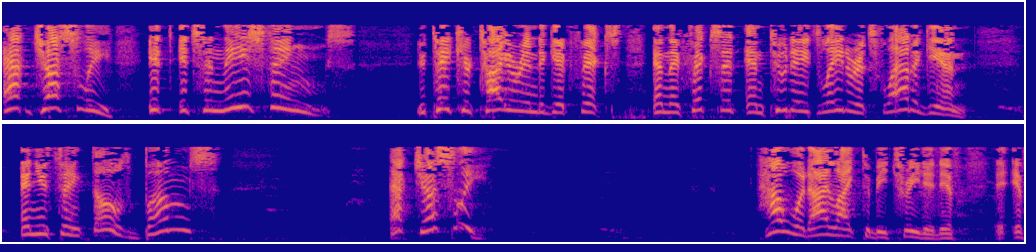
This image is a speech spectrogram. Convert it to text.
act justly. It, it's in these things. You take your tire in to get fixed, and they fix it, and two days later it's flat again. And you think, those bums? Act justly. How would I like to be treated if, if,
